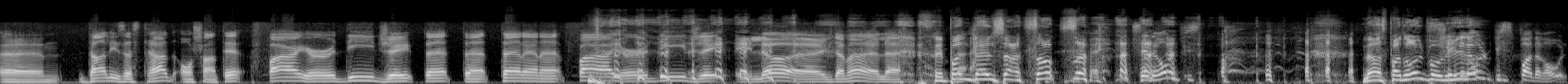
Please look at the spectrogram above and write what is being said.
euh, dans les estrades, on chantait Fire DJ, Fire DJ. Et là, euh, évidemment, la, c'est pas une belle chanson, ça. c'est drôle, puis non, c'est pas drôle pour lui. C'est drôle, puis c'est pas drôle.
